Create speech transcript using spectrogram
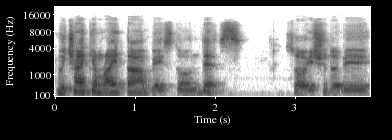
which I can write down based on this. So it should be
